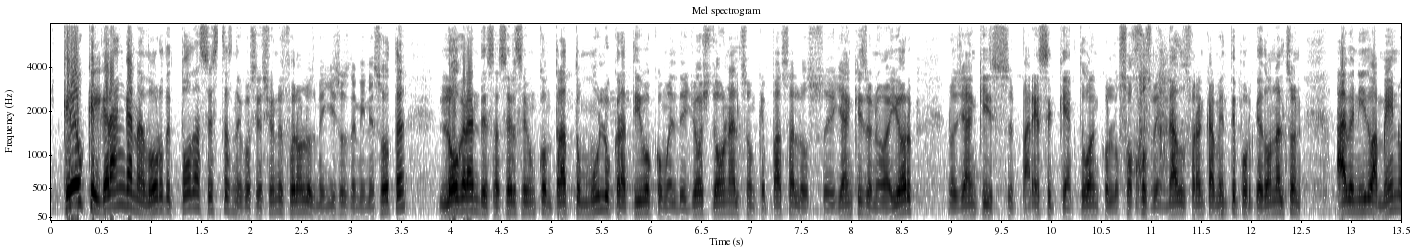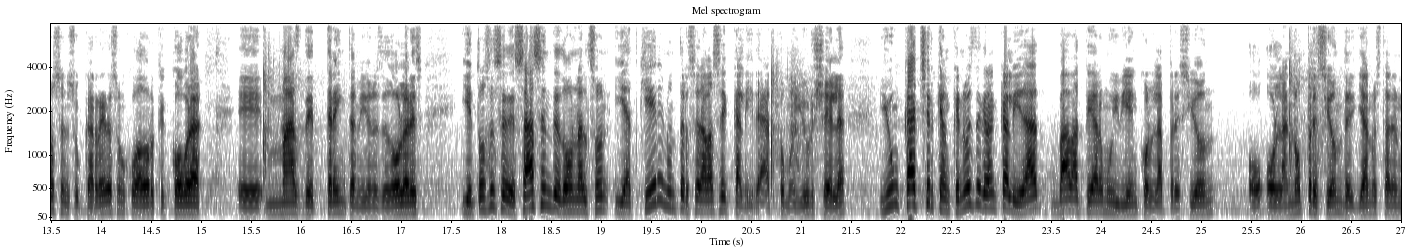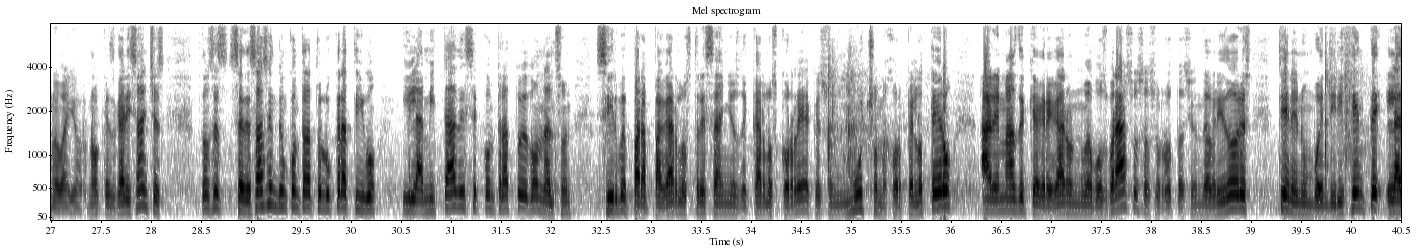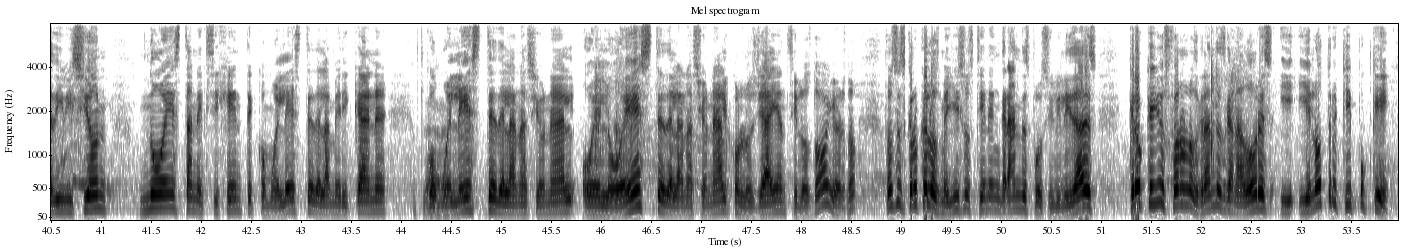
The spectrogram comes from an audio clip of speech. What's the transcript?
Creo que el gran ganador de todas estas negociaciones fueron los mellizos de Minnesota. Logran deshacerse de un contrato muy lucrativo como el de Josh Donaldson que pasa a los eh, Yankees de Nueva York. Los Yankees parece que actúan con los ojos vendados, francamente, porque Donaldson ha venido a menos en su carrera. Es un jugador que cobra eh, más de 30 millones de dólares. Y entonces se deshacen de Donaldson y adquieren un tercera base de calidad como Urshela y un catcher que aunque no es de gran calidad va a batear muy bien con la presión o, o, la no presión de ya no estar en Nueva York, ¿no? que es Gary Sánchez. Entonces se deshacen de un contrato lucrativo y la mitad de ese contrato de Donaldson sirve para pagar los tres años de Carlos Correa, que es un mucho mejor pelotero, además de que agregaron nuevos brazos a su rotación de abridores, tienen un buen dirigente, la división no es tan exigente como el este de la americana, claro. como el este de la nacional o el oeste de la nacional con los Giants y los Dodgers, ¿no? Entonces creo que los mellizos tienen grandes posibilidades, creo que ellos fueron los grandes ganadores y, y el otro equipo que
